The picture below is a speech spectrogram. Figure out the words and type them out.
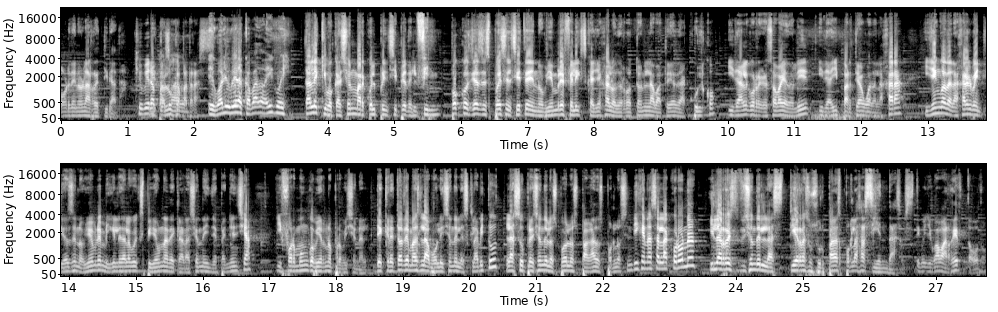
ordenó la retirada. ¿Qué hubiera De Toluca pasado? para atrás. Igual y hubiera acabado ahí, güey. Tal equivocación marcó el principio del fin. Pocos días después, el 7 de noviembre, Félix Calleja lo derrotó en la batalla de Aculco. Hidalgo regresó a Valladolid y de ahí partió a Guadalajara. Y ya en Guadalajara el 22 de noviembre, Miguel Hidalgo expidió una declaración de independencia y formó un gobierno provisional. Decretó además la abolición de la esclavitud, la supresión de los pueblos pagados por los indígenas a la corona y la restitución de las tierras usurpadas por las haciendas. O sea, este llegó a barrer todo.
